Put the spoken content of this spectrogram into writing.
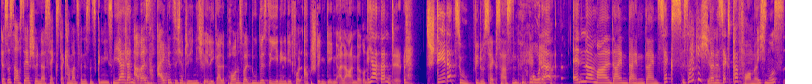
Das ist auch sehr schöner Sex, da kann man es wenigstens genießen. Ja, dann- Aber es eignet sich natürlich nicht für illegale Pornos, weil du bist diejenige, die voll abstinkt gegen alle anderen. Ja, dann äh, steh dazu, wie du Sex hast. Oder änder mal dein, dein, dein Sex, Sag ich ja. deine Sex-Performance. Ich muss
